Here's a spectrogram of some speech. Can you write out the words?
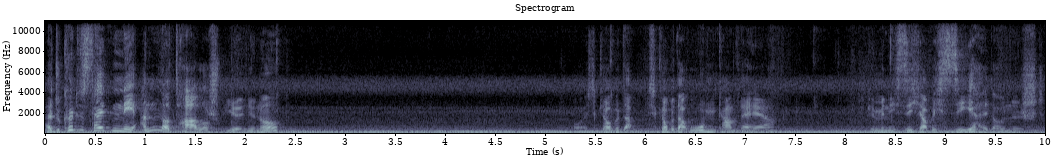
Also, du könntest halt einen Neandertaler spielen, you know? Oh, ich glaube, da, ich glaube, da oben kam der her. Bin mir nicht sicher, aber ich sehe halt auch nichts.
